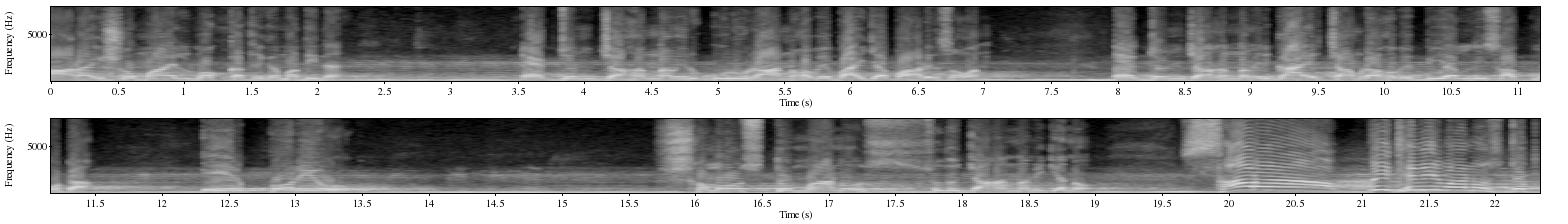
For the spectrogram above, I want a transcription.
আড়াইশো মাইল মক্কা থেকে মাদিনা। একজন জাহান নামের উরু রান হবে বাইজা পাহাড়ের সমান। একজন জাহান নামের গায়ের চামড়া হবে বিয়াল্লিশ হাত মোটা। এর পরেও সমস্ত মানুষ শুধু জাহান্নামী কেন? সারা পৃথিবীর মানুষ যত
